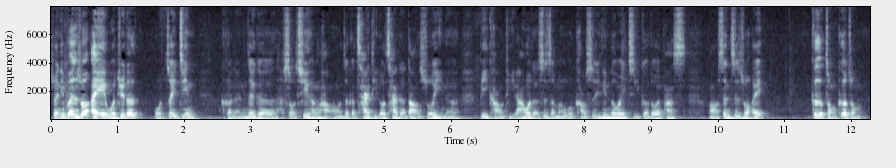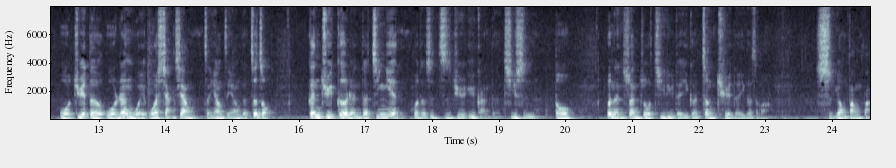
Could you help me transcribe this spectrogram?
所以你不能说，哎，我觉得我最近可能这个手气很好哦，这个猜题都猜得到，所以呢，必考题啦或者是什么，我考试一定都会及格，都会 pass 哦，甚至说，哎，各种各种。我觉得，我认为，我想象怎样怎样的这种，根据个人的经验或者是直觉预感的，其实都不能算作几率的一个正确的一个什么使用方法。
